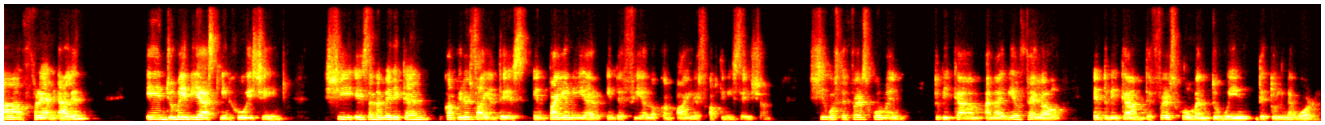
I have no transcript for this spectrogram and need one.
uh, Fran Allen, and you may be asking, who is she? She is an American computer scientist and pioneer in the field of compilers optimization. She was the first woman to become an IBM fellow and to become the first woman to win the Turing Award.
